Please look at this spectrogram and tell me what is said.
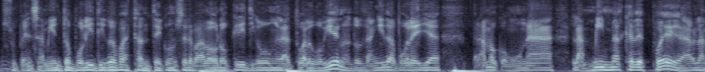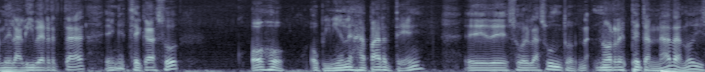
su pensamiento político es bastante conservador o crítico con el actual gobierno, entonces han ido a por ella, vamos, con una, las mismas que después hablan de la libertad, en este caso, ojo, opiniones aparte, ¿eh? Eh, sobre el asunto, no respetan nada, ¿no? Y,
